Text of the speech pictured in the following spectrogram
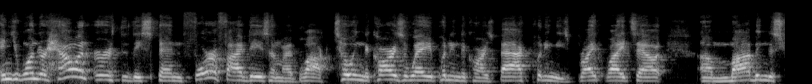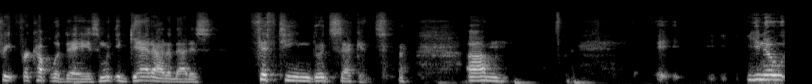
And you wonder how on earth did they spend four or five days on my block towing the cars away, putting the cars back, putting these bright lights out, um, mobbing the street for a couple of days. And what you get out of that is 15 good seconds. um, you know,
